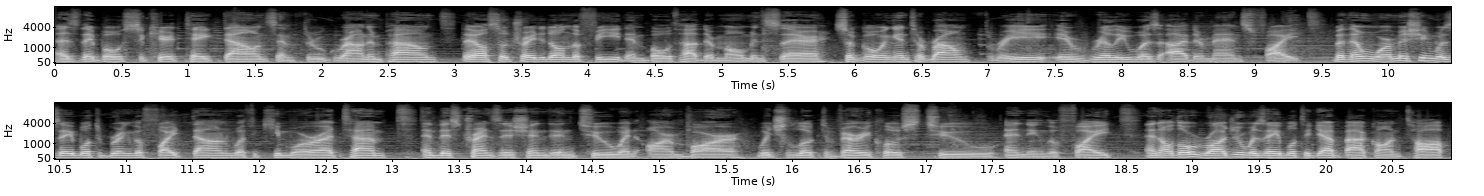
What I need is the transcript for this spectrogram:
as they both secured takedowns and threw ground and pound. They also traded on the feet and both had their moments there. So going into round three, it really was either man's fight. But then War Machine was able to bring the fight down with a Kimura attempt, and this transitioned into an armbar, which looked very close to ending the fight. And although Roger was able to get back on top,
